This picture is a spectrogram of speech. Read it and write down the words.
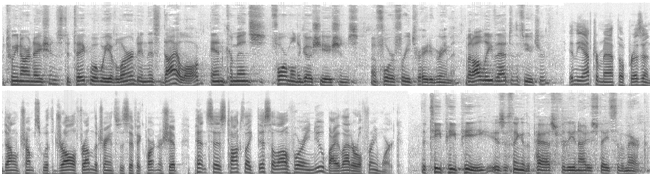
between our nations to take what we have learned in this dialogue and commence formal negotiations uh, for a free trade agreement. But I'll leave that to the future. In the aftermath of President Donald Trump's withdrawal from the Trans Pacific Partnership, Pence says talks like this allow for a new bilateral framework. The TPP is a thing of the past for the United States of America.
